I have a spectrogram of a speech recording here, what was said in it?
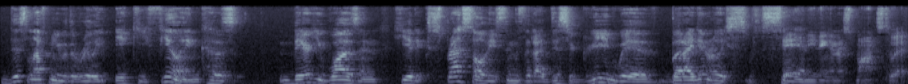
this left me with a really icky feeling, because there he was, and he had expressed all these things that I disagreed with, but I didn't really say anything in response to it.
